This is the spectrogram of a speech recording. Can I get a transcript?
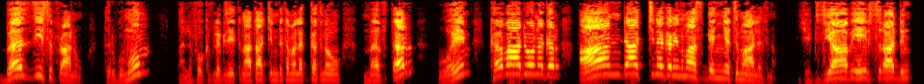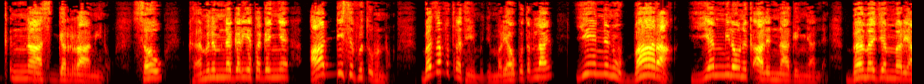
በዚህ ስፍራ ነው። ትርጉሙም ባለፈው ክፍለ ጊዜ ጥናታችን እንደተመለከትነው መፍጠር ወይም ከባዶ ነገር አንዳች ነገርን ማስገኘት ማለት ነው። የእግዚአብሔር ሥራ ድንቅና አስገራሚ ነው። ሰው ከምንም ነገር የተገኘ አዲስ ፍጡር ነው። በዘፍጥረት የመጀመሪያው ቁጥር ላይ ይህንኑ ባራ የሚለውን ቃል እናገኛለን። በመጀመሪያ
